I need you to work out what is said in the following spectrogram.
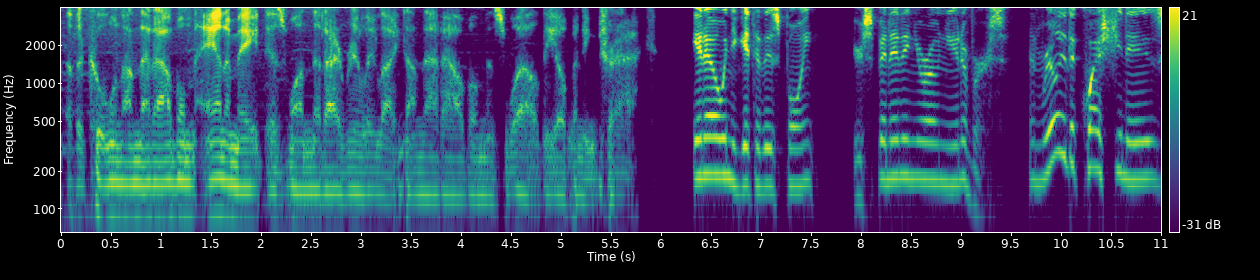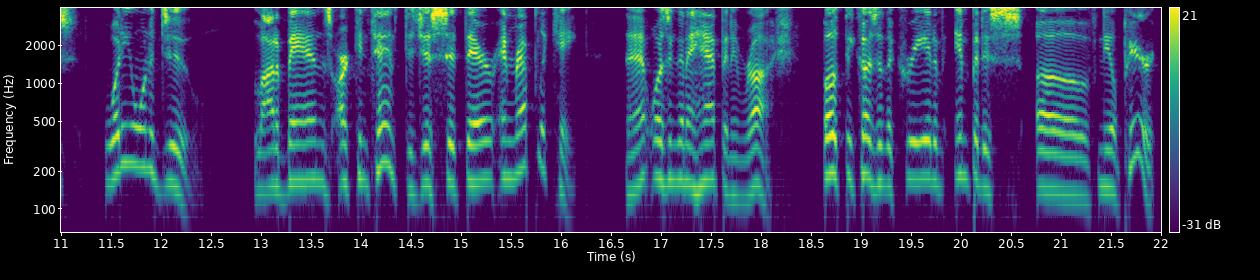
Another cool one on that album, Animate, is one that I really liked on that album as well, the opening track. You know, when you get to this point, you're spinning in your own universe. And really the question is, what do you want to do? A lot of bands are content to just sit there and replicate. That wasn't going to happen in Rush, both because of the creative impetus of Neil Peart,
